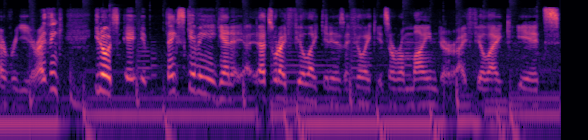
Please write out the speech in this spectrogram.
every year, I think you know it's it, it, Thanksgiving again. That's what I feel like it is. I feel like it's a reminder. I feel like it's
